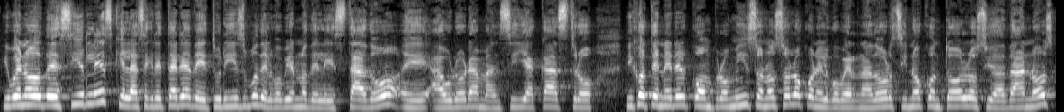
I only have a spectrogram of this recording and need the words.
Y bueno, decirles que la secretaria de Turismo del Gobierno del Estado, eh, Aurora Mancilla Castro, dijo tener el compromiso no solo con el gobernador, sino con todos los ciudadanos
